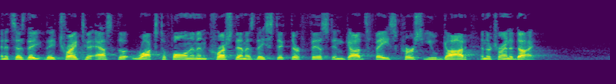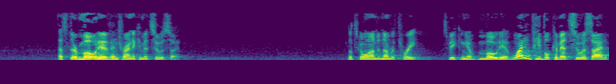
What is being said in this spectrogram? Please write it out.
and it says they, they try to ask the rocks to fall on them and crush them as they stick their fist in God's face. Curse you, God, and they're trying to die. That's their motive in trying to commit suicide. Let's go on to number three. Speaking of motive, why do people commit suicide?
